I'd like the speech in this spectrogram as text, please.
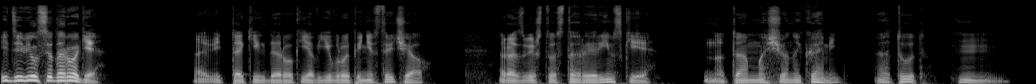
и дивился дороге. А ведь таких дорог я в Европе не встречал. Разве что старые римские. Но там мощеный камень. А тут, хм,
